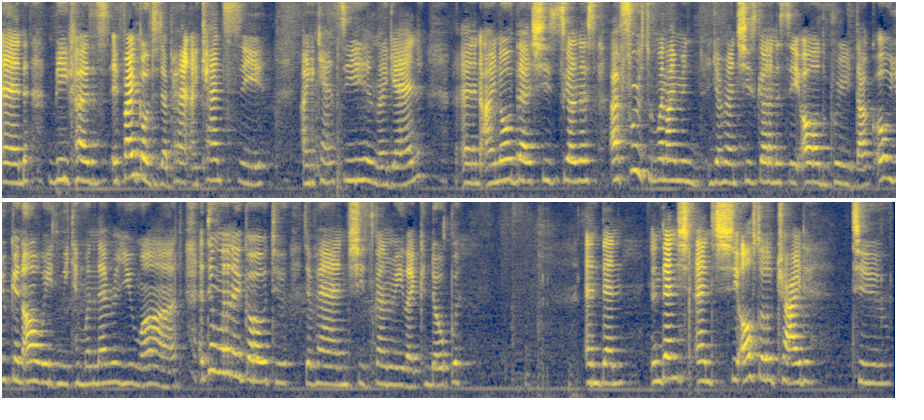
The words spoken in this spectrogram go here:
and because if I go to Japan, I can't see, I can't see him again, and I know that she's gonna. At first, when I'm in Japan, she's gonna say all the pretty talk. Oh, you can always meet him whenever you want. And then when I go to Japan, she's gonna be like, nope. And then, and then, sh- and she also tried to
